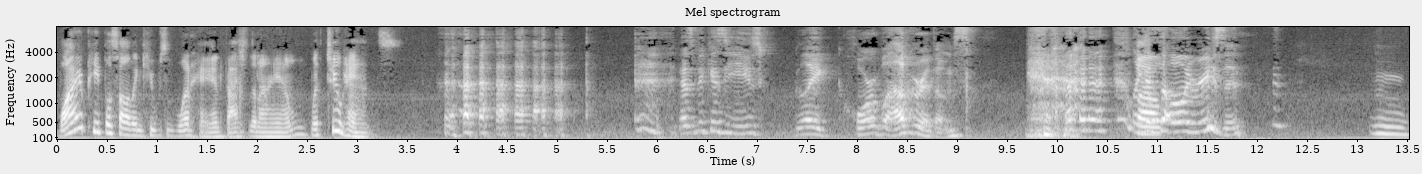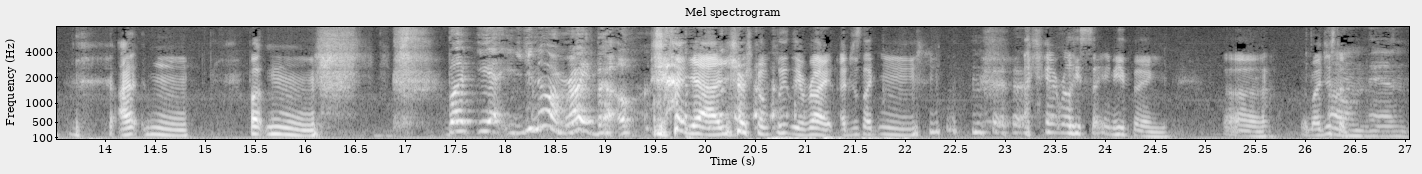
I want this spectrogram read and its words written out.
why are people solving cubes with one hand faster than I am with two hands? That's because you use like horrible algorithms. like Well- that's the only reason. Mm, I, mm, but mm. But yeah, you know I'm right though. yeah, yeah, you're completely right. I'm just like, mm. I can't really say anything. Uh, am I just oh a man,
